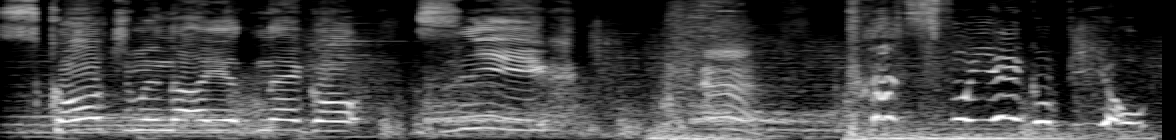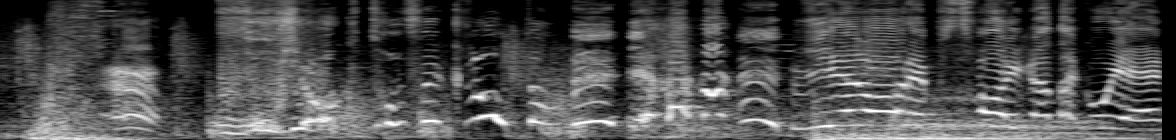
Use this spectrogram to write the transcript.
Skoczmy na jednego z nich. Patrz, swojego biją! Jak to wygląda? Ja, wieloryb swoich atakuje!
